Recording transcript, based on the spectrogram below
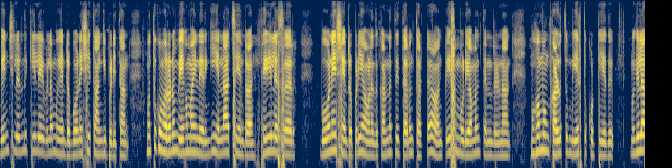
பெஞ்சிலிருந்து கீழே விழ முயன்ற புவனேஷை தாங்கி பிடித்தான். முத்துக்குமரனும் வேகமாய் நெருங்கி என்னாச்சு? என்றான். தெரியல சார் புவனேஷ் என்றபடி அவனது கன்னத்தை தருண் தட்ட அவன் பேச முடியாமல் திணறினான். முகமும் கழுத்தும் உயர்த்து கொட்டியது. முகிலா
